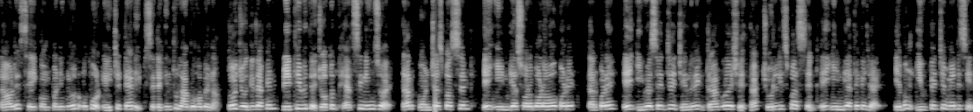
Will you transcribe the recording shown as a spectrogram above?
তাহলে সেই কোম্পানিগুলোর উপর এই যে ট্যারিফ সেটা কিন্তু লাগু হবে না। তো যদি দেখেন, পৃথিবীতে যত ভ্যাকসিন ইউজ হয়, তার পঞ্চাশ পার্সেন্ট এই ইন্ডিয়া সরবরাহ করে। তারপরে এই ইউএস এর যে জেনারিক ড্রাগ রয়েছে, তার চল্লিশ পার্সেন্ট এই ইন্ডিয়া থেকে যায় এবং ইউকের যে মেডিসিন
